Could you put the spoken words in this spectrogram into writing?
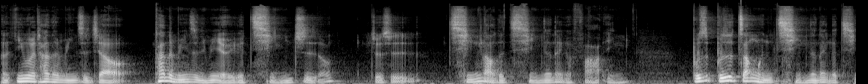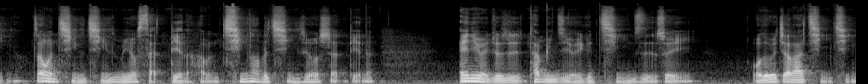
嗯，因为他的名字叫他的名字里面有一个“勤”字哦，就是勤劳的“勤”的那个发音，不是不是张文琴的那个“勤”，张文琴的“琴”是没有闪电的，他们勤劳的“勤”是有闪电的。Anyway，就是他名字有一个“琴”字，所以我都会叫他“琴琴”。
